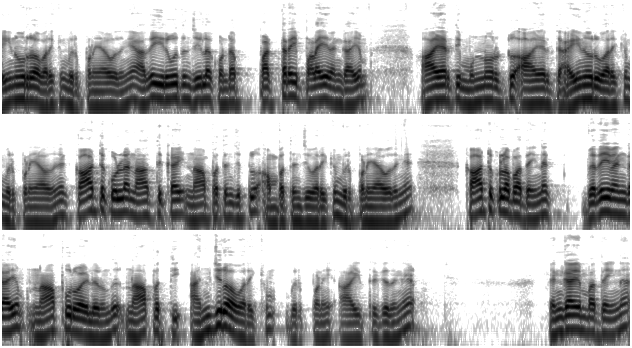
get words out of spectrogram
ஐநூறுரூவா வரைக்கும் விற்பனை ஆகுதுங்க அதே இருபத்தஞ்சு கிலோ கொண்ட பட்டறை பழைய வெங்காயம் ஆயிரத்தி முந்நூறு டு ஆயிரத்தி ஐநூறு வரைக்கும் விற்பனை ஆகுதுங்க காட்டுக்குள்ளே நாற்றுக்காய் நாற்பத்தஞ்சு டு ஐம்பத்தஞ்சு வரைக்கும் விற்பனையாகுதுங்க. காட்டுக்குள்ளே பார்த்தீங்கன்னா விதை வெங்காயம் நாற்பது ரூபாயிலிருந்து நாற்பத்தி அஞ்சு ரூபா வரைக்கும் விற்பனை ஆகிட்டுருக்குதுங்க வெங்காயம் பார்த்தீங்கன்னா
